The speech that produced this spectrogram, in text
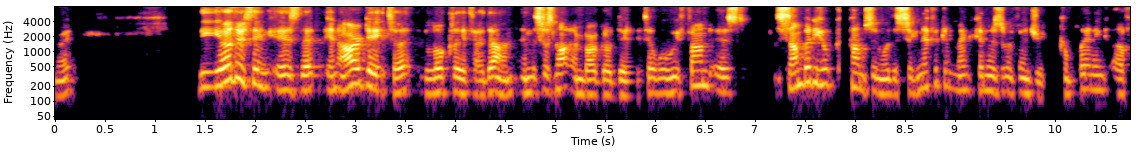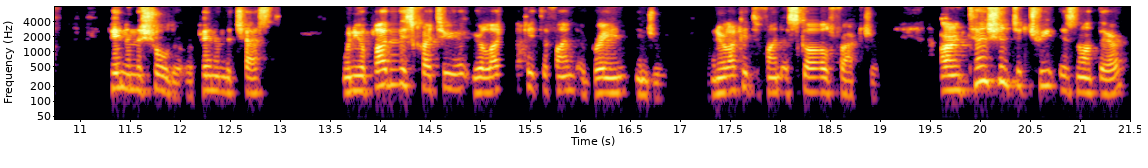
right? The other thing is that in our data locally at Adan, and this is not embargo data, what we found is somebody who comes in with a significant mechanism of injury, complaining of pain in the shoulder or pain in the chest, when you apply these criteria, you're likely to find a brain injury and you're likely to find a skull fracture. Our intention to treat is not there,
